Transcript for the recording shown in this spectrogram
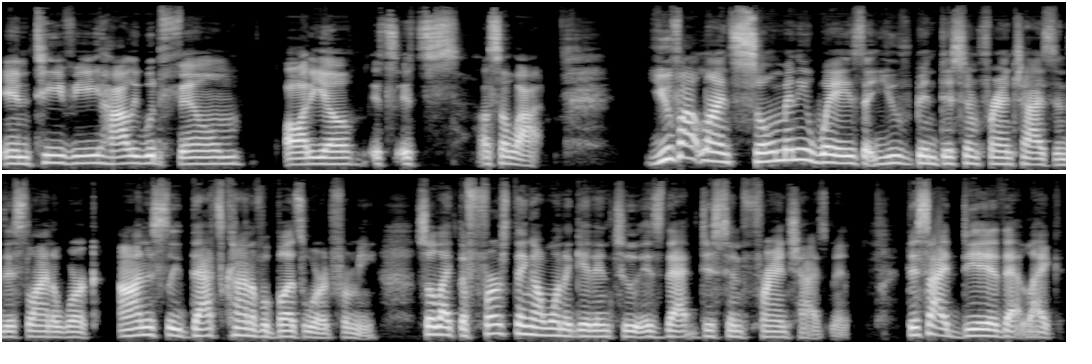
in TV, Hollywood film, audio. It's it's it's a lot. You've outlined so many ways that you've been disenfranchised in this line of work. Honestly, that's kind of a buzzword for me. So, like, the first thing I want to get into is that disenfranchisement. This idea that, like,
